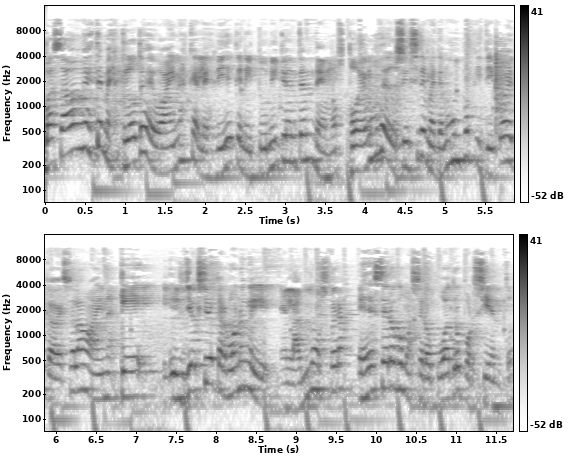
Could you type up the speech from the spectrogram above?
Basado en este mezclote de vainas que les dije que ni tú ni yo entendemos, podemos deducir si le metemos un poquitico de cabeza a la vaina que el dióxido de carbono en, el, en la atmósfera es de 0,04%.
